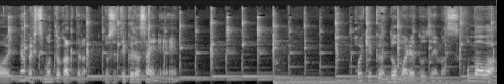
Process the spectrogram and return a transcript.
はい。なんか質問とかあったら寄せてくださいね。小池くん、どうもありがとうございます。こんばんは。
